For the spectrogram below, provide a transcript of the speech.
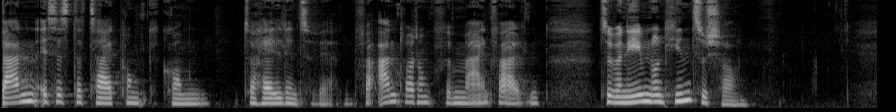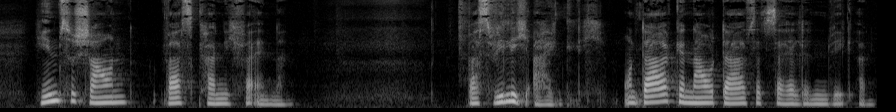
Dann ist es der Zeitpunkt gekommen, zur Heldin zu werden, Verantwortung für mein Verhalten zu übernehmen und hinzuschauen. Hinzuschauen, was kann ich verändern? Was will ich eigentlich? Und da, genau da setzt der Heldinnenweg an.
